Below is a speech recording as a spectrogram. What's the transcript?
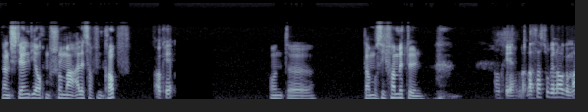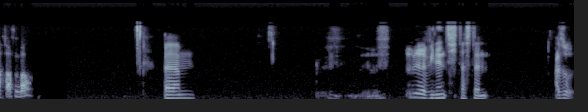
dann stellen die auch schon mal alles auf den Kopf okay, und äh, da muss ich vermitteln. okay. Was hast du genau gemacht auf dem Bau? Ähm, wie nennt sich das denn? Also,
